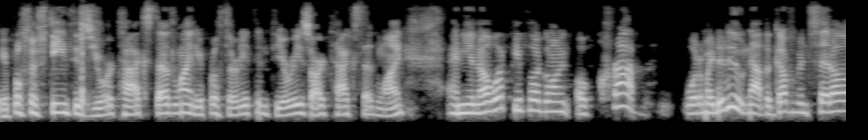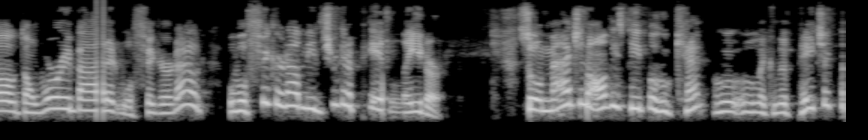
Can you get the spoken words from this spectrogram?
April 15th is your tax deadline. April 30th in theory is our tax deadline. And you know what? People are going, oh crap, what am I to do? Now the government said, oh, don't worry about it. We'll figure it out. But we'll figure it out means you're going to pay it later. So imagine all these people who can't, who, who, like live paycheck to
